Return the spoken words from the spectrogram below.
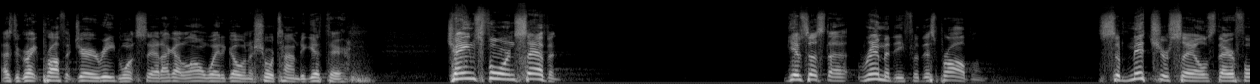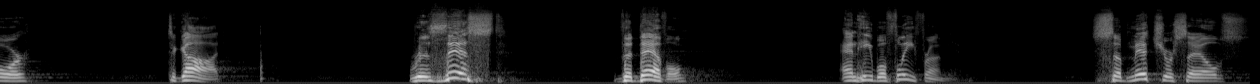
As the great prophet Jerry Reed once said, I got a long way to go and a short time to get there. James 4 and 7 gives us the remedy for this problem. Submit yourselves, therefore, to God. Resist the devil and he will flee from you. Submit yourselves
